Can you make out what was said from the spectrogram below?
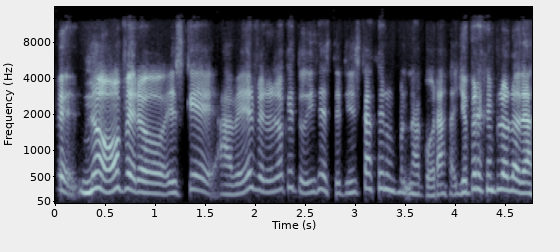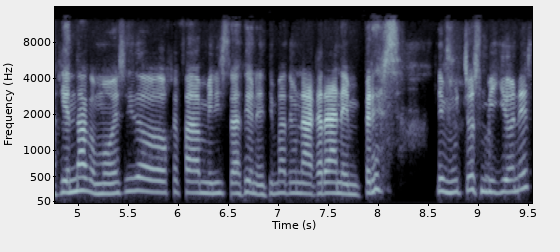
Eh, no, pero es que, a ver, pero es lo que tú dices, te tienes que hacer una coraza. Yo, por ejemplo, lo de Hacienda, como he sido jefa de administración encima de una gran empresa, de muchos millones,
